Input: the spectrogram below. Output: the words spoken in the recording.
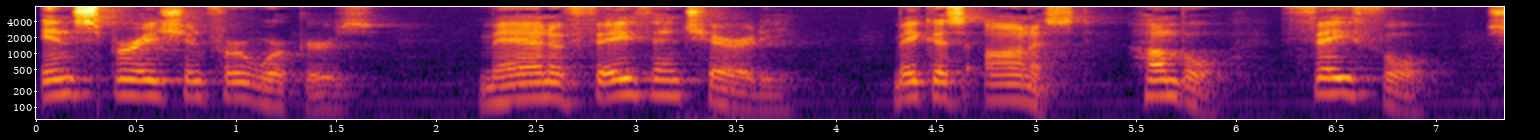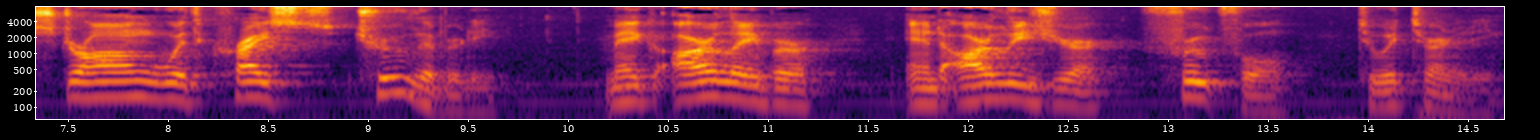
inspiration for workers, man of faith and charity, make us honest, humble, faithful, strong with Christ's true liberty. Make our labor and our leisure fruitful to eternity.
